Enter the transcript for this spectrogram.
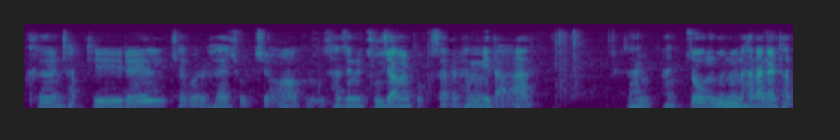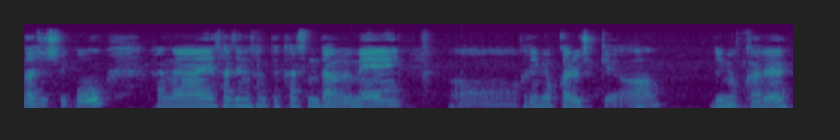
큰 잡티를 제거를 해 줬죠. 그리고 사진을 두 장을 복사를 합니다. 한, 한쪽 눈은 하나를 닫아 주시고 하나의 사진을 선택하신 다음에 어, 흐림 효과를 줄게요. 흐림 효과를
